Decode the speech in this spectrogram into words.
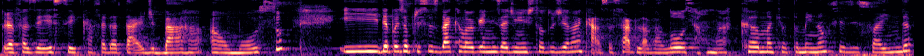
para fazer esse café da tarde barra almoço. E depois eu preciso dar aquela organizadinha de todo dia na casa, sabe? Lavar louça, arrumar a cama, que eu também não fiz isso ainda.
